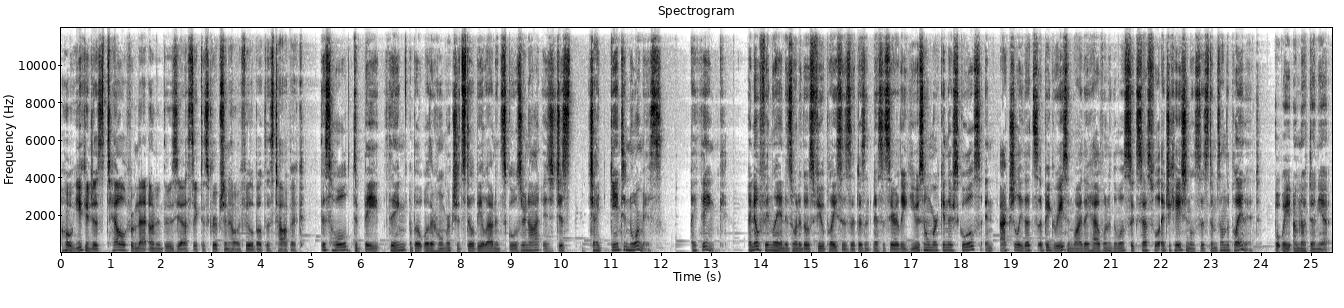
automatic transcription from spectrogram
Oh, you can just tell from that unenthusiastic description how I feel about this topic. This whole debate thing about whether homework should still be allowed in schools or not is just gigantinormous. I think. I know Finland is one of those few places that doesn't necessarily use homework in their schools, and actually, that's a big reason why they have one of the most successful educational systems on the planet. But wait, I'm not done yet.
